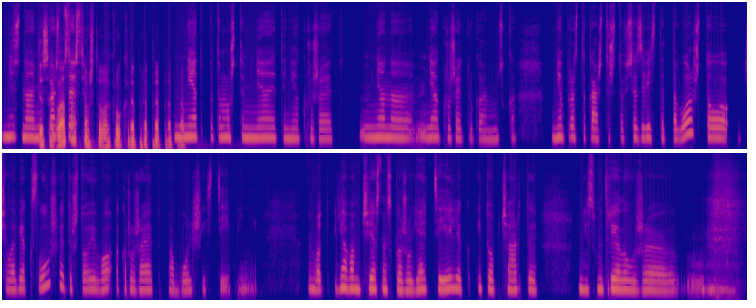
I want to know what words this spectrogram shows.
Не знаю, Ты мне согласна кажется с тем, что вокруг рэп рэп рэп рэп рэп? Нет, потому что меня это не окружает. Меня на меня окружает другая музыка. Мне просто кажется, что всё зависит от того, что человек слушает и что его окружает по большей степени. Вот я вам честно скажу, я телек и топ-чарты не смотрела уже,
